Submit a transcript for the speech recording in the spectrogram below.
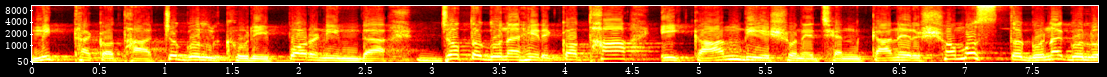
মিথ্যা কথা, চগলখুরি, পরনিন্দা যত গুনাহের কথা এই কান দিয়ে শুনেছেন, কানের সমস্ত গুণাগুলো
